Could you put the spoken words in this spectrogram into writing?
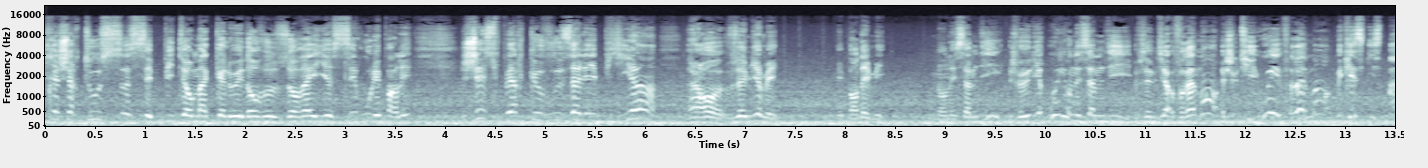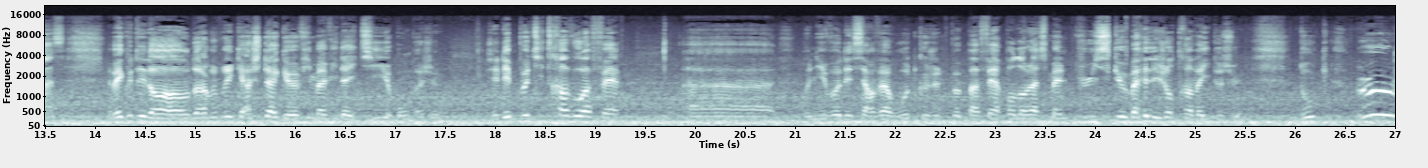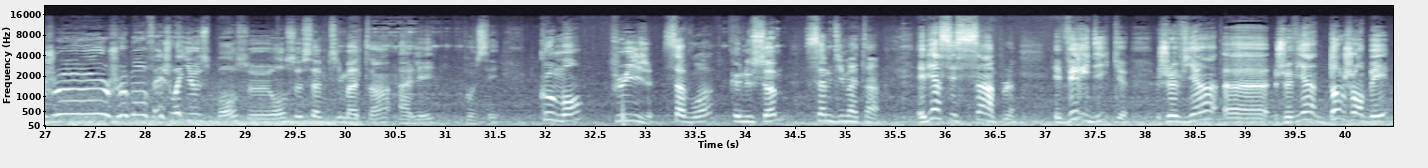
Très chers tous, c'est Peter McCalloway dans vos oreilles, c'est Roulé Parler. J'espère que vous allez bien. Alors vous allez me dire, mais, mais bordel, mais, mais on est samedi Je vais vous dire, oui, on est samedi. Vous allez me dire, vraiment? Je vous dis, oui, vraiment. Mais qu'est-ce qui se passe? Eh bien écoutez, dans, la rubrique hashtag ma vie d'Haïti, bon, bah, j'ai des petits travaux à faire. Euh, au niveau des serveurs route que je ne peux pas faire pendant la semaine puisque bah, les gens travaillent dessus. Donc euh, je, je m'en fais joyeusement ce, en ce samedi matin aller bosser. Comment puis-je savoir que nous sommes samedi matin? Eh bien c'est simple et véridique. Je viens, euh, je viens d'enjamber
